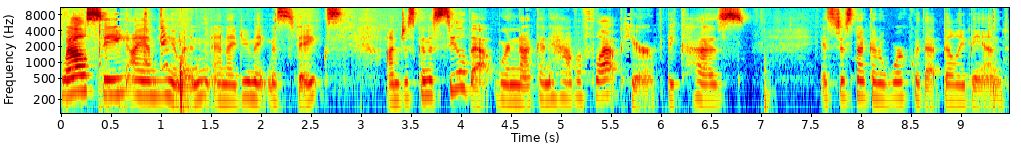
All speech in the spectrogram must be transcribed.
Well, see, I am human and I do make mistakes. I'm just going to seal that. We're not going to have a flap here because it's just not going to work with that belly band.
